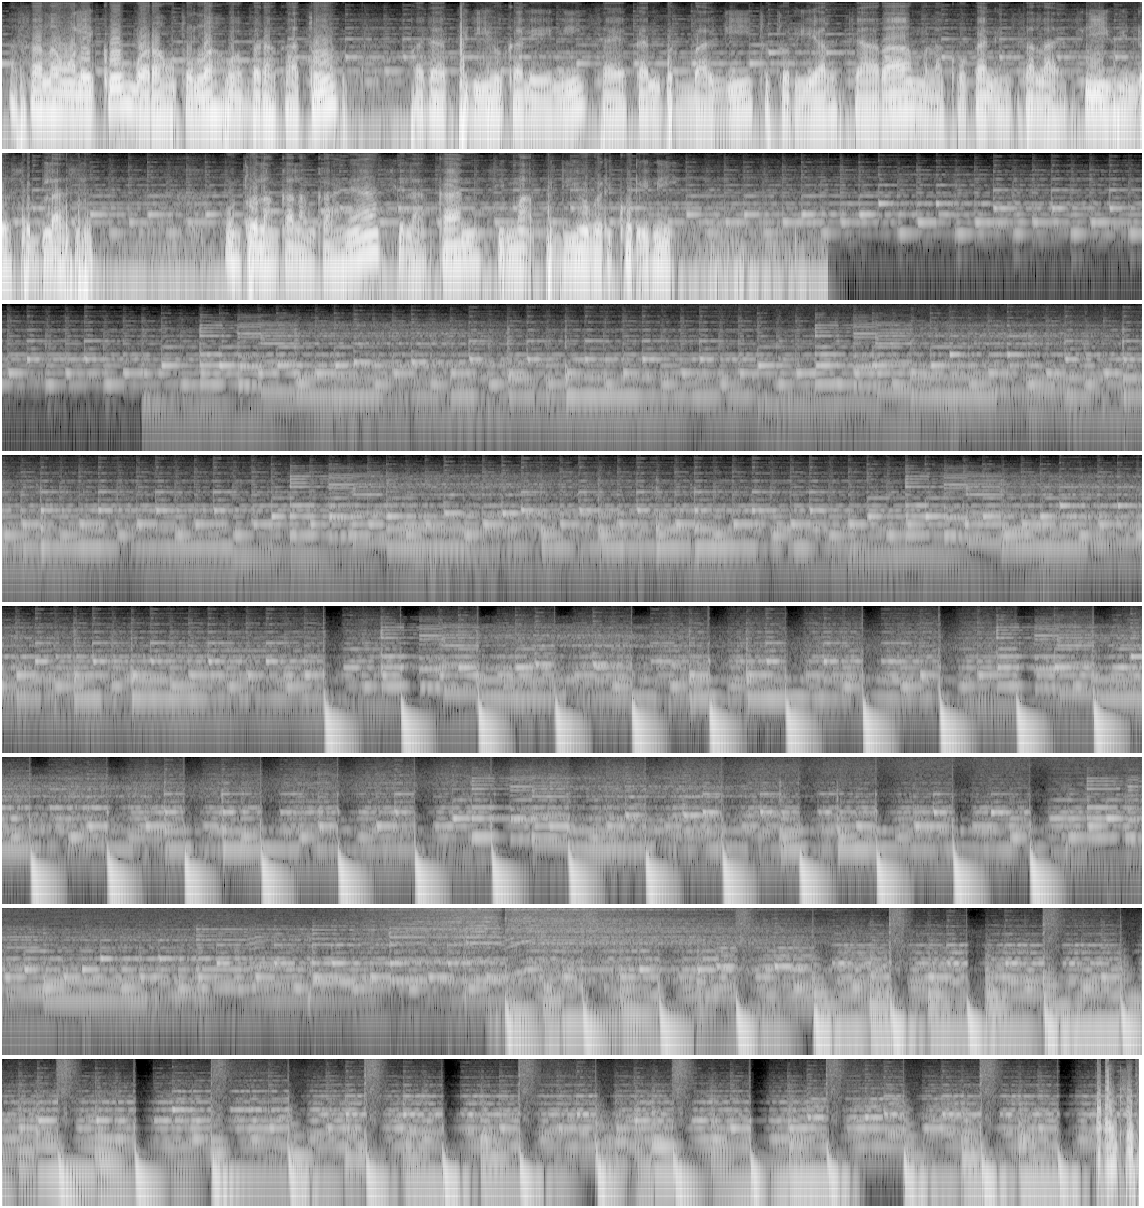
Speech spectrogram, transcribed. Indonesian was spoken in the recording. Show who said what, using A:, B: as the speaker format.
A: Assalamualaikum warahmatullahi wabarakatuh. Pada video kali ini saya akan berbagi tutorial cara melakukan instalasi Windows 11 untuk langkah-langkahnya silahkan simak video berikut ini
